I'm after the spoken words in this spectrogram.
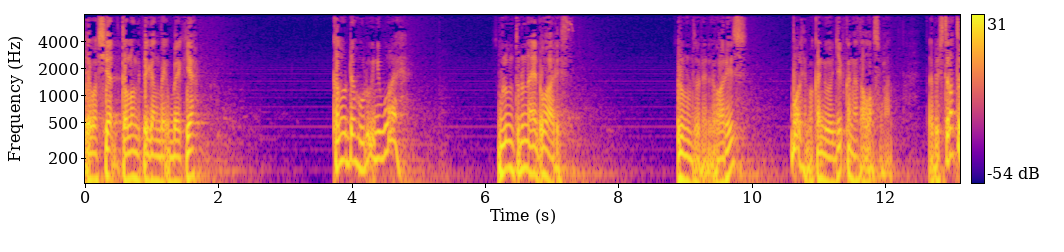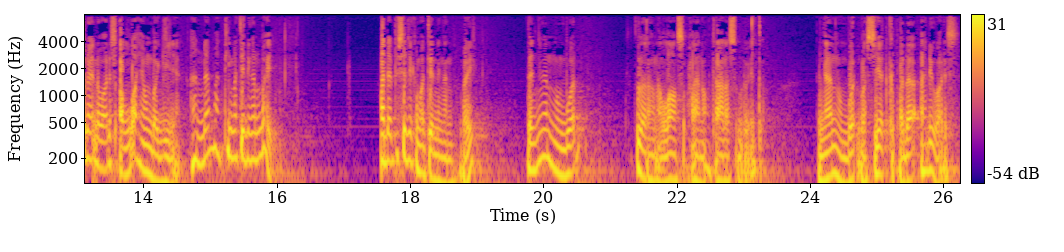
Saya wasiat tolong dipegang baik-baik ya. Kalau dahulu ini boleh. Sebelum turun ayat waris. Sebelum turun ayat waris boleh maka diwajibkan kata Allah Subhanahu tapi setelah turun ayat waris Allah yang membaginya. Anda mati-mati dengan baik. Hadapi saja kematian dengan baik. Dan jangan membuat itu larangan Allah Subhanahu wa taala sebelum itu. Dengan membuat wasiat kepada ahli waris.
